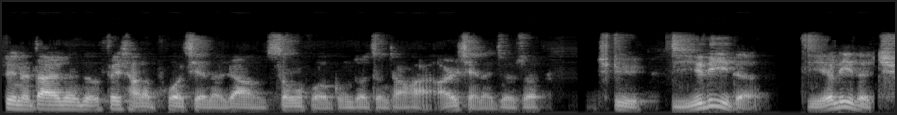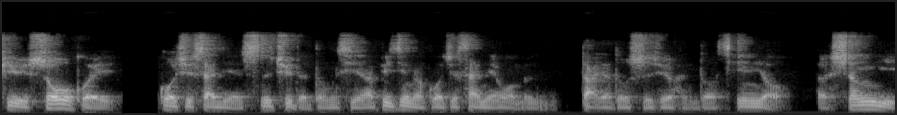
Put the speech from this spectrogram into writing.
所以呢，大家呢都非常的迫切呢，让生活工作正常化，而且呢，就是说去极力的、竭力的去收回过去三年失去的东西啊。毕竟呢，过去三年我们大家都失去了很多亲友、呃生意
